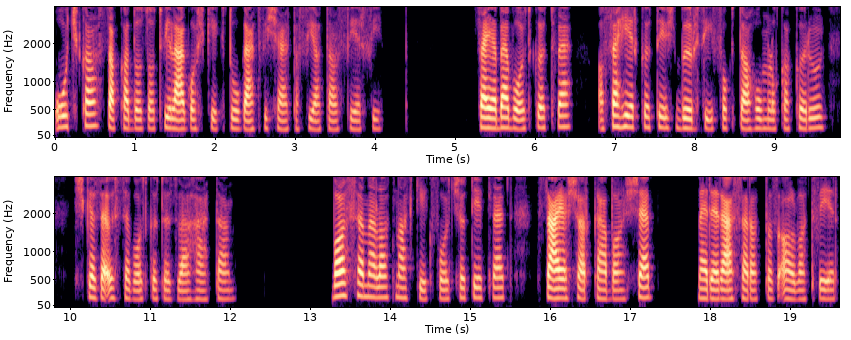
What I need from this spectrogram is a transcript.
Ócska, szakadozott, világoskék tógát viselt a fiatal férfi. Feje be volt kötve, a fehér kötés bőrszív fogta a homloka körül, és keze össze volt kötözve a hátán. Bal szem alatt nagykék folt sötét lett, szája sarkában seb, merre rászaradt az alvat vér.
